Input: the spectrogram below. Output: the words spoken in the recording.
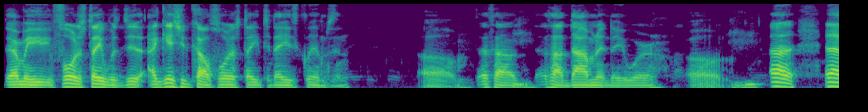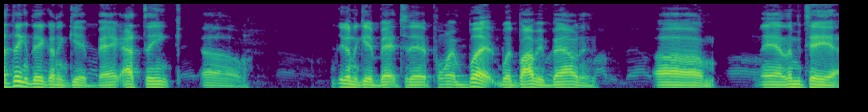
I mean Florida State was just, I guess you call Florida State today's Clemson. Um, that's how mm-hmm. that's how dominant they were. Um, mm-hmm. uh, and I think they're gonna get back. I think um, they're gonna get back to that point. But with Bobby Bowden, um, man, let me tell you.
